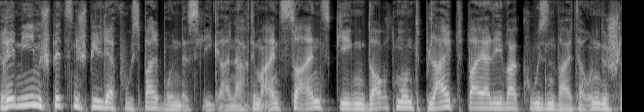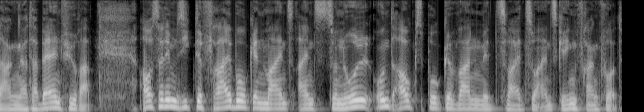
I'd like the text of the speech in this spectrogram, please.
Remis im Spitzenspiel der Fußball-Bundesliga. Nach dem 1:1 gegen Dortmund bleibt Bayer Leverkusen weiter ungeschlagener Tabellenführer. Außerdem siegte Freiburg in Mainz 1:0 und Augsburg gewann mit 2:1 gegen Frankfurt.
